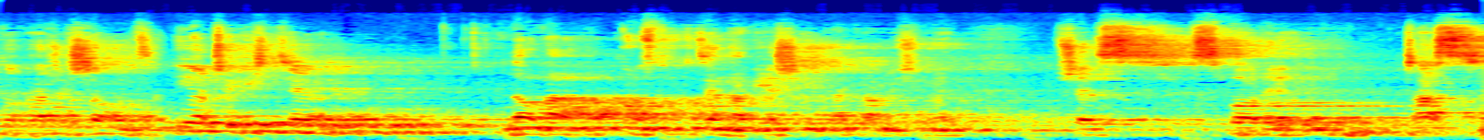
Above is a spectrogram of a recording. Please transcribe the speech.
towarzyszące. I oczywiście nowa konstrukcja nawierzchni, tak abyśmy przez spory czas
